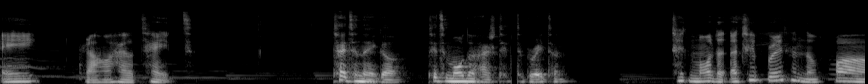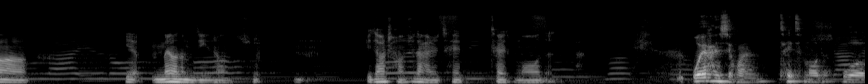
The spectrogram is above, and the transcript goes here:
A，然后还有 Tate。Tate 哪个？Tate Modern 还是 Tate Britain？Tate Modern，呃，Tate Britain 的话也没有那么经常去。嗯比较常去的还是 Tate Tate Modern 吧，我也很喜欢 Tate Modern。我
